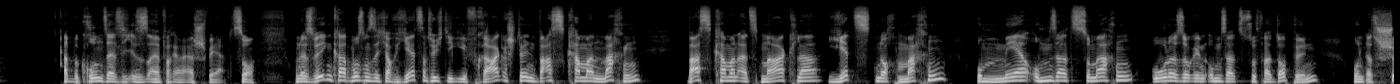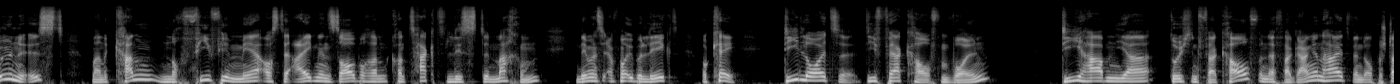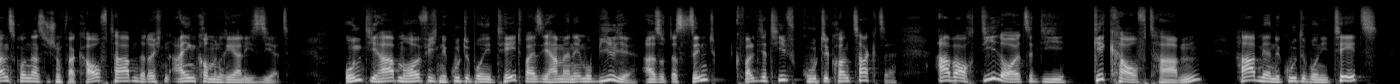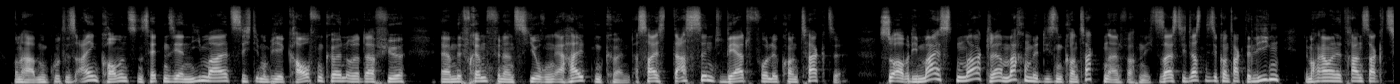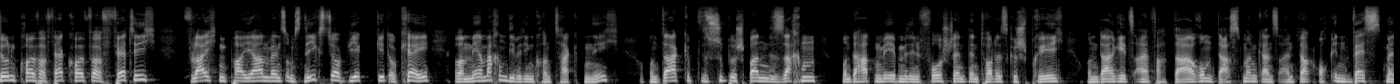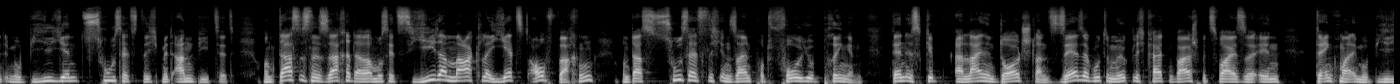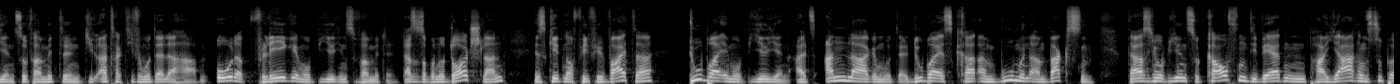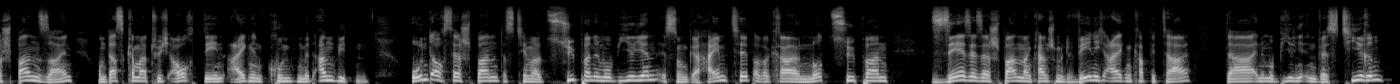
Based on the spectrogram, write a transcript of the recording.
Aber grundsätzlich ist es einfach erschwert. So. Und deswegen gerade muss man sich auch jetzt natürlich die Frage stellen, was kann man machen? Was kann man als Makler jetzt noch machen, um mehr Umsatz zu machen oder sogar den Umsatz zu verdoppeln. Und das Schöne ist, man kann noch viel, viel mehr aus der eigenen sauberen Kontaktliste machen, indem man sich einfach mal überlegt, okay, die Leute, die verkaufen wollen, die haben ja durch den Verkauf in der Vergangenheit, wenn du auch Bestandskunden hast, die schon verkauft haben, dadurch ein Einkommen realisiert. Und die haben häufig eine gute Bonität, weil sie haben ja eine Immobilie. Also das sind qualitativ gute Kontakte. Aber auch die Leute, die gekauft haben, haben ja eine gute Bonität und haben ein gutes Einkommen, sonst hätten sie ja niemals sich die Immobilie kaufen können oder dafür ähm, eine Fremdfinanzierung erhalten können. Das heißt, das sind wertvolle Kontakte. So, aber die meisten Makler machen mit diesen Kontakten einfach nichts. Das heißt, die lassen diese Kontakte liegen, die machen einmal eine Transaktion, Käufer, Verkäufer, fertig. Vielleicht ein paar Jahren, wenn es ums nächste Objekt geht, okay, aber mehr machen die mit den Kontakten nicht. Und da gibt es super spannende Sachen und da hatten wir eben mit den Vorständen ein tolles Gespräch und da geht es einfach darum, dass man ganz einfach auch Investment, Immobilien zusätzlich mit anbietet. Und das ist eine Sache, da muss jetzt jeder Makler jetzt aufwachen und das zusätzlich in sein Portfolio bringen. Denn es gibt allein in Deutschland sehr, sehr gute Möglichkeiten, beispielsweise in Denkmalimmobilien zu vermitteln, die attraktive Modelle haben oder Pflegeimmobilien zu vermitteln. Das ist aber nur Deutschland. Es geht noch viel, viel weiter. Dubai-Immobilien als Anlagemodell. Dubai ist gerade am Boomen, am Wachsen. Da sich Immobilien zu kaufen, die werden in ein paar Jahren super spannend sein und das kann man natürlich auch den eigenen Kunden mit anbieten. Und auch sehr spannend, das Thema Zypern-Immobilien ist so ein Geheimtipp, aber gerade Nordzypern sehr, sehr, sehr spannend. Man kann schon mit wenig Eigenkapital da in Immobilien investieren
